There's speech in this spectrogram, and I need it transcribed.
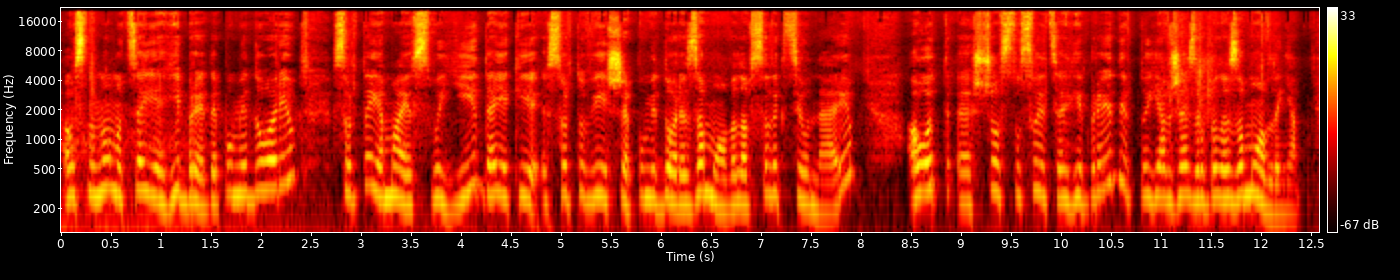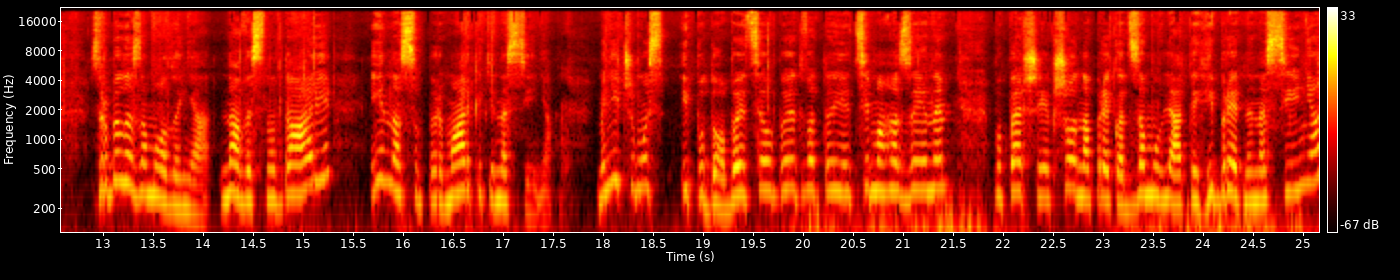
А в основному це є гібриди помідорів. Сорти я маю свої, деякі сортові ще помідори замовила в селекціонерів. А от е, що стосується гібридів, то я вже зробила замовлення. Зробила замовлення на Веснодарі і на супермаркеті насіння. Мені чомусь і подобаються обидва ці магазини. По-перше, якщо, наприклад, замовляти гібридне насіння,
